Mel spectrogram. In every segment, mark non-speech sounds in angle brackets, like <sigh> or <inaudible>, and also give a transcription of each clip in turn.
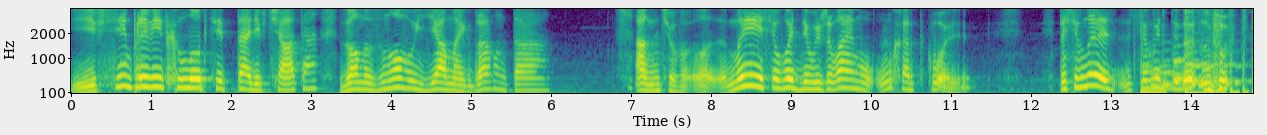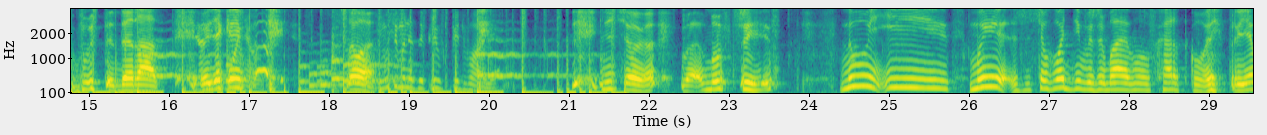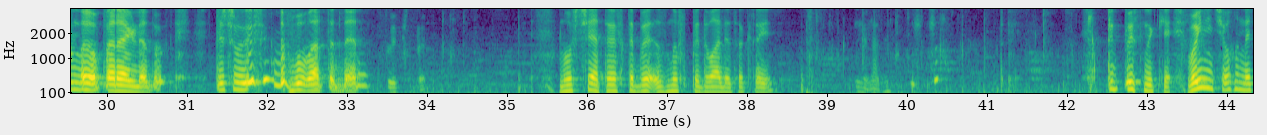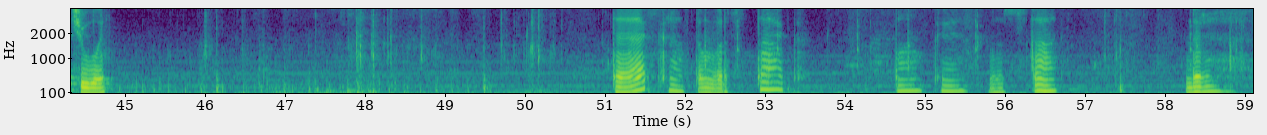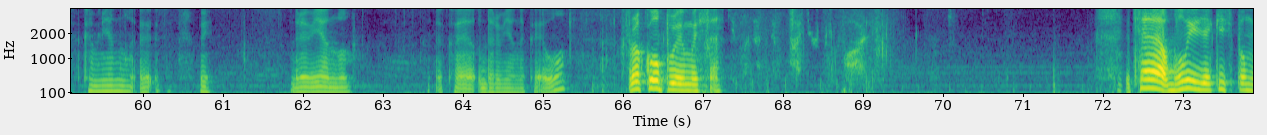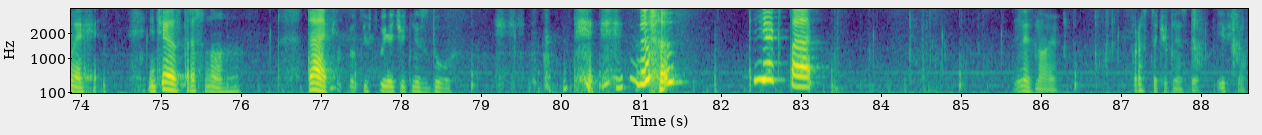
І всім привіт, хлопці та дівчата! З вами знову я, Майк Драгон та. А, ну нічого. Ми сьогодні виживаємо у хардкорі. Та зі мною сьогодні бу- бути не раз. Я Який. Що? Чому ти мене закрив в підвалі? Нічого, мовчи. Ну і ми сьогодні виживаємо в хардкорі. Приємного перегляду. Пішли <laughs> добувати дерево. Мовчи, а то я в тебе знов в підвалі закрию. Не надо. Підписники, ви нічого не чули. Так, крафтом верстак. Палки, верстак. Дер... Кам'яну. Е... Ой. Дерев'яну. Кай... Дерев'яне кайло. Прокопуємося. Це були якісь помехи. Нічого страшного. Так, Та Ти що, я чуть не здох. <laughs> Як так? Не знаю. Просто чуть не здох. І все.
